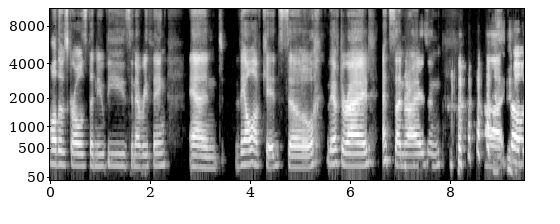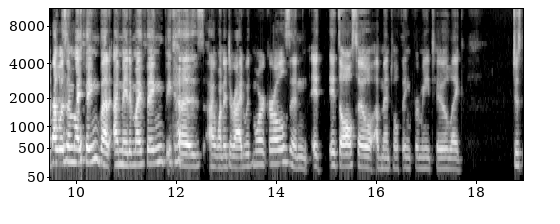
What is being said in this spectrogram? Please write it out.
all those girls the newbies and everything and they all have kids so they have to ride at sunrise and uh, so that wasn't my thing but i made it my thing because i wanted to ride with more girls and it it's also a mental thing for me too like just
